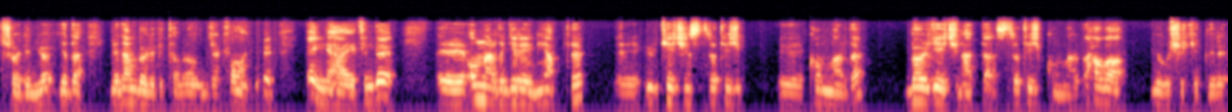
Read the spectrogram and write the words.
söyleniyor ya da neden böyle bir tavır alınacak falan gibi. En nihayetinde e, onlar da gereğini yaptı. E, ülke için stratejik e, konularda bölge için hatta stratejik konularda hava yolu şirketleri,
